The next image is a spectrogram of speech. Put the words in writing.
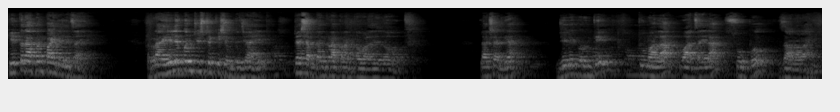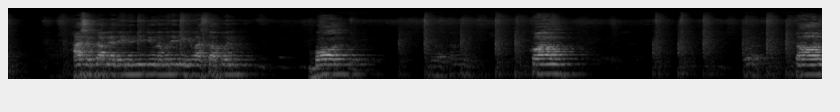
हे तर आपण पाहिलेलेच आहे. राहिलेले पंचवीस टक्के शब्द जे आहेत त्या शब्दांकडे आपण आता वळलेलो आहोत. लक्षात घ्या जेणेकरून ते तुम्हाला वाचायला सोपं जाणार आहे. हा शब्द आपल्या दैनंदिन जीवनामध्ये नेहमी वाचतो आपण. Ball call tall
